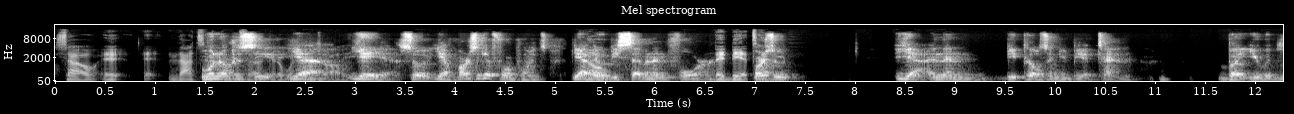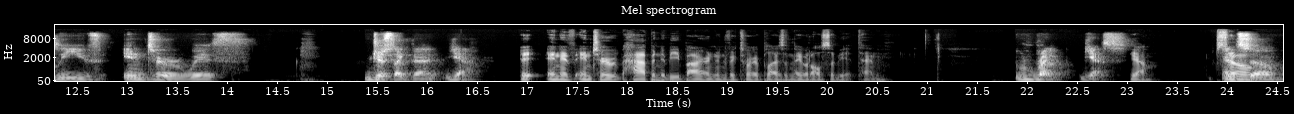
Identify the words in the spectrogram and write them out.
So it, it that's well, no, because see, get a win or yeah, yeah, yeah. So, yeah, Barca get four points. Yeah, they No. would be seven and four. they'd be at Barca, 10. would, yeah, and then beat Pilsen, you'd be at 10. But you would leave Inter with just like that. Yeah. It, and if Inter happened to beat Bayern and Victoria Plaza, they would also be at ten. Right. Yes. So, and so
